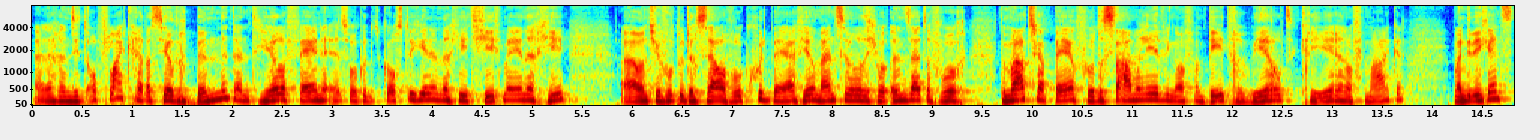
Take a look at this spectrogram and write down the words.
uh, daarin ziet opflakkeren. Dat is heel verbindend. En het hele fijne is ook, het kost je geen energie, het geeft mij energie. Uh, want je voelt er zelf ook goed bij. Hè? Veel mensen willen zich wel inzetten voor de maatschappij of voor de samenleving of een betere wereld creëren of maken. Maar die begint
